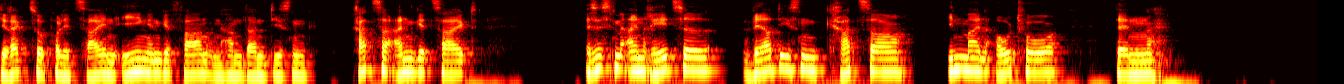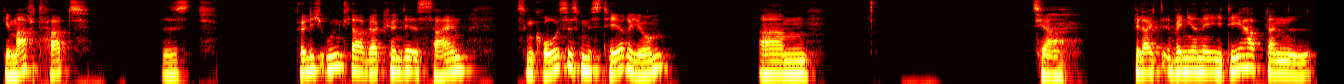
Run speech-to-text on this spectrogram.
direkt zur Polizei in Ehingen gefahren und haben dann diesen Kratzer angezeigt. Es ist mir ein Rätsel, wer diesen Kratzer in mein Auto denn gemacht hat. Es ist völlig unklar, wer könnte es sein. ist ein großes Mysterium. Ähm, tja, vielleicht, wenn ihr eine Idee habt, dann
